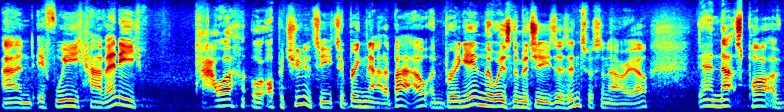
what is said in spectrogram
And if we have any power or opportunity to bring that about and bring in the wisdom of Jesus into a scenario, then that's part of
